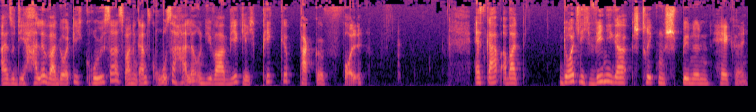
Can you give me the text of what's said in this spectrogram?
Also die Halle war deutlich größer. Es war eine ganz große Halle und die war wirklich pickepacke voll. Es gab aber deutlich weniger Stricken, Spinnen, Häkeln.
